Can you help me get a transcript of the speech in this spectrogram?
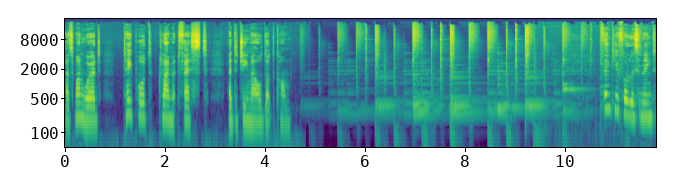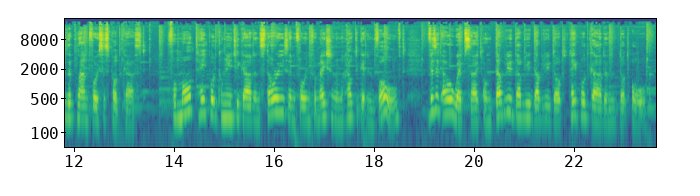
That's one word, tayportclimatefest at gmail.com. Thank you for listening to the Plant Voices podcast. For more Tayport Community Garden stories and for information on how to get involved, visit our website on www.tayportgarden.org.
